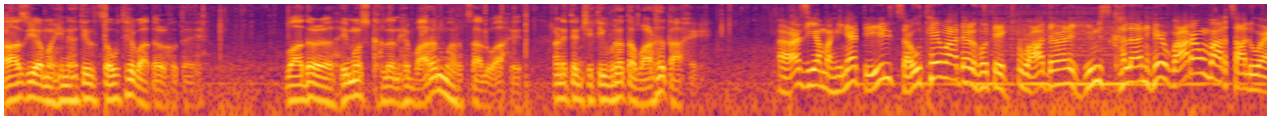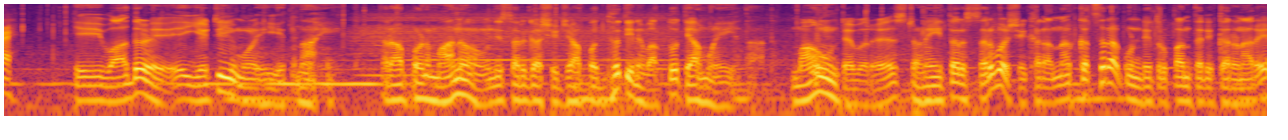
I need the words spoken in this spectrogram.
आज या महिन्यातील चौथे वादळ होते वादळ हिमस्खलन हे वारंवार चालू आहेत आणि त्यांची तीव्रता वाढत आहे. आज या महिन्यातील चौथे वादळ होते. वादळ हिमस्खलन हे वारंवार चालू आहे. ही वादळे येटीमुळे येत नाही तर आपण मानव निसर्गाशी ज्या पद्धतीने वागतो त्यामुळे येतात. माउंट एव्हरेस्ट आणि इतर सर्व शिखरांना कचरा कुंडीत रूपांतरित करणारे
